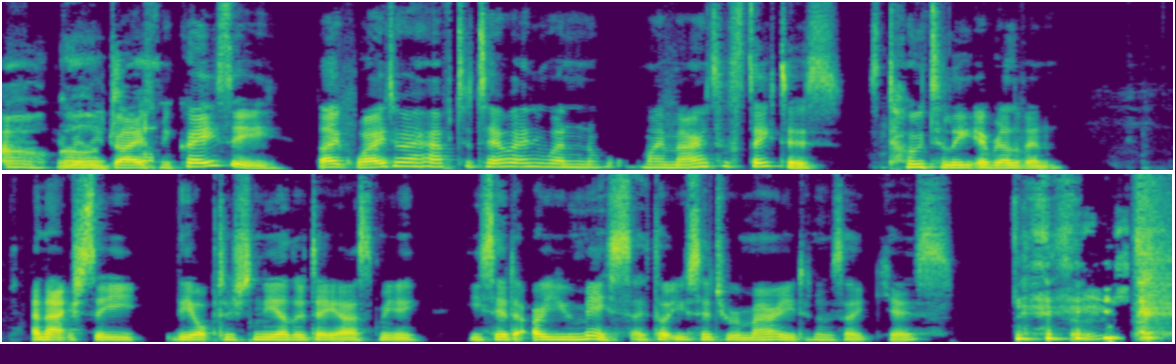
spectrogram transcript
Oh, God. It really drives me crazy. Like, why do I have to tell anyone my marital status? It's totally irrelevant. And actually, the optician the other day asked me, he said, Are you Miss? I thought you said you were married. And I was like, Yes.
